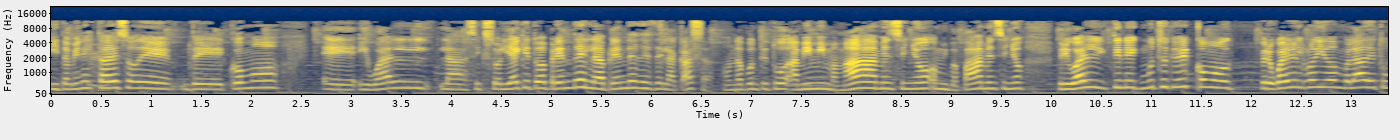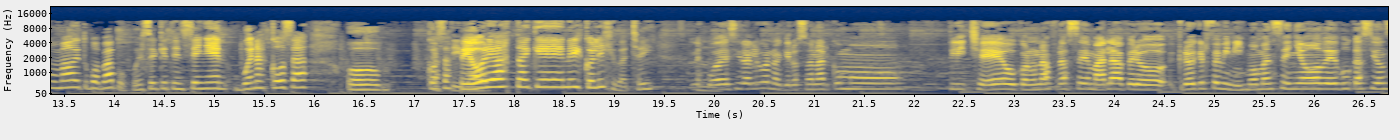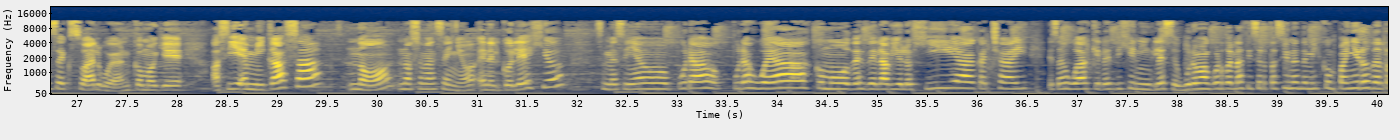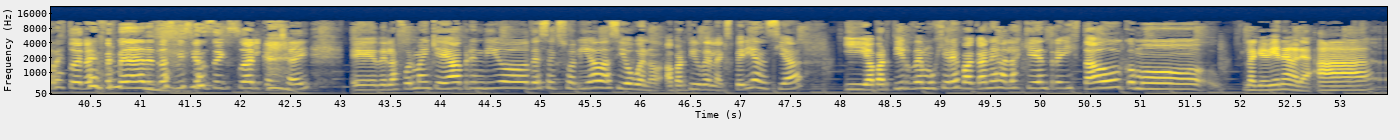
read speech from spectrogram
Y también está eso de, de cómo eh, igual la sexualidad que tú aprendes la aprendes desde la casa. Onda, ponte tú, a mí mi mamá me enseñó o mi papá me enseñó, pero igual tiene mucho que ver como, pero cuál es el rollo volada de tu mamá o de tu papá. Pues puede ser que te enseñen buenas cosas o cosas Castidad. peores hasta que en el colegio, ¿cachai? ¿Les puedo decir algo? No quiero sonar como cliché o con una frase mala, pero creo que el feminismo me enseñó de educación sexual, weón. Como que así en mi casa, no, no se me enseñó. En el colegio se me enseñó puras puras weas como desde la biología, ¿cachai? Esas weas que les dije en inglés, seguro me acuerdo de las disertaciones de mis compañeros del resto de las enfermedades de transmisión sexual, ¿cachai? Eh, de la forma en que he aprendido de sexualidad ha sido, bueno, a partir de la experiencia y a partir de mujeres bacanes a las que he entrevistado como... La que viene ahora. Ah,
